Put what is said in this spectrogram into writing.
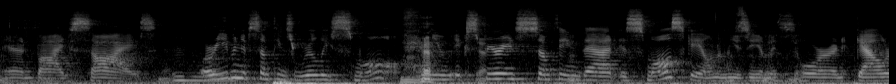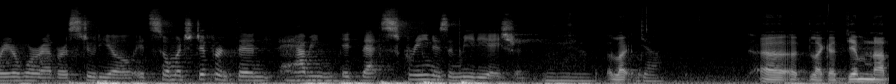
mm-hmm. and mm-hmm. by size, Mm-hmm. or even if something's really small. When you experience something mm-hmm. that is small scale in a museum it's, or a gallery or wherever, a studio, it's so much different than having it, that screen as a mediation. Like Yeah. uh, uh like a Jim Nutt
